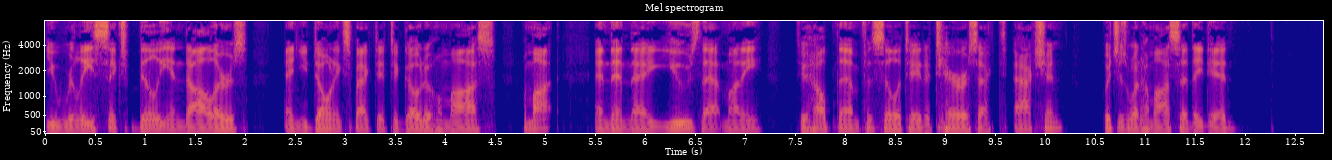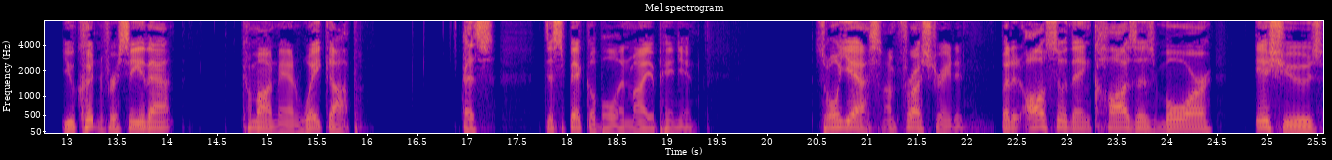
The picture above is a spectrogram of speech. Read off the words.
You release $6 billion and you don't expect it to go to Hamas. Hamas and then they use that money to help them facilitate a terrorist act- action, which is what Hamas said they did. You couldn't foresee that? Come on, man, wake up. That's despicable, in my opinion. So, yes, I'm frustrated, but it also then causes more issues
